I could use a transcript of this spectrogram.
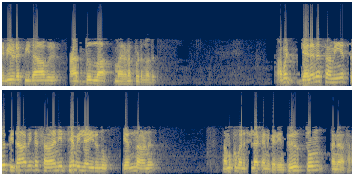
നബിയുടെ പിതാവ് അബ്ദുള്ള മരണപ്പെടുന്നത്. അപ്പൊ ജനന സമയത്ത് പിതാവിന്റെ സാന്നിധ്യമില്ലായിരുന്നു എന്നാണ് നമുക്ക് മനസ്സിലാക്കാൻ കഴിയും. തീർത്തും അനാഥ.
